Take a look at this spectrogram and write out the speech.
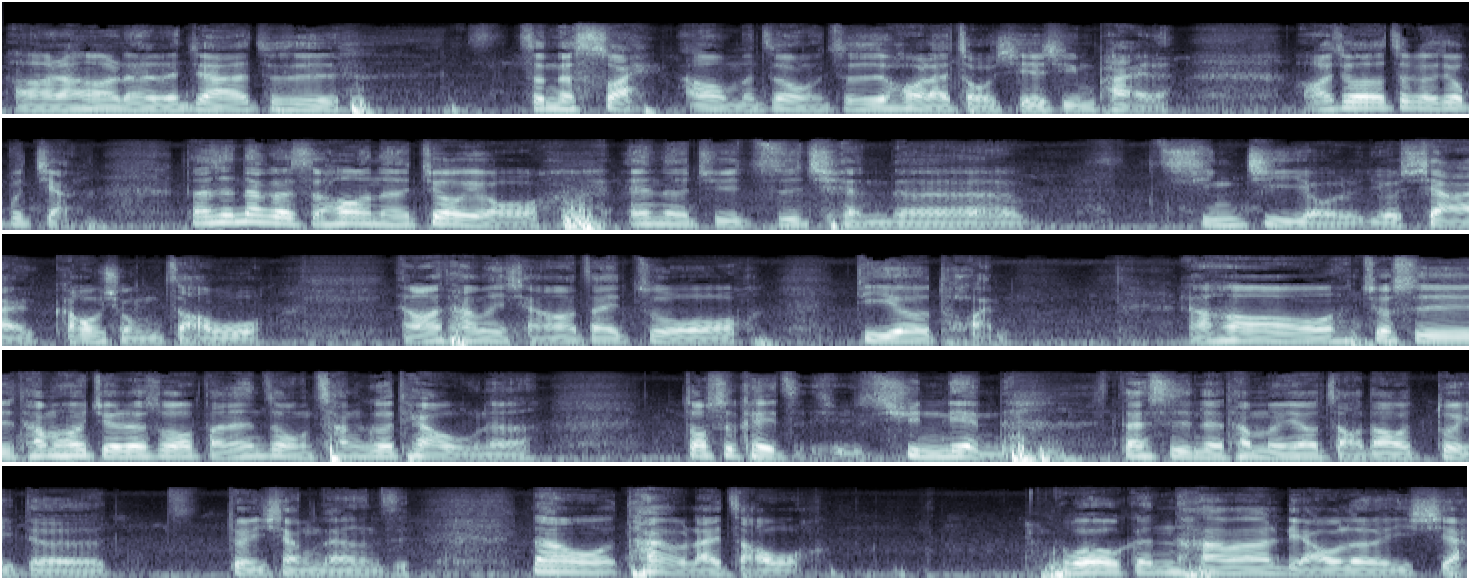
啊。然后呢，人家就是。真的帅啊！我们这种就是后来走谐星派的，啊，就这个就不讲。但是那个时候呢，就有 Energy 之前的星际有有下来高雄找我，然后他们想要再做第二团，然后就是他们会觉得说，反正这种唱歌跳舞呢都是可以训练的，但是呢，他们要找到对的对象这样子。那我他有来找我，我有跟他聊了一下。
